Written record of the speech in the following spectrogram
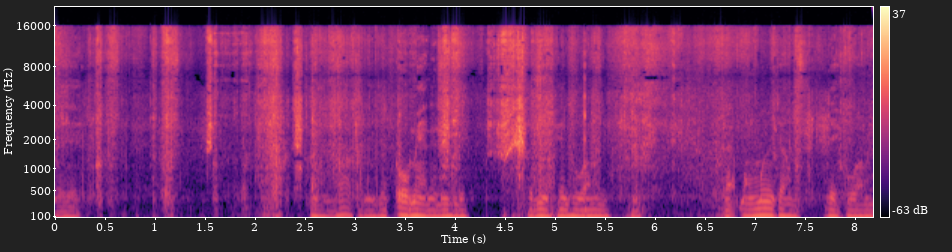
นี่นี่ว่ากันนี่โอแมนอันนี้ดิเห็นเห็นหัวมันแต่มองมือจังเดี๋ยวหัวมัน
